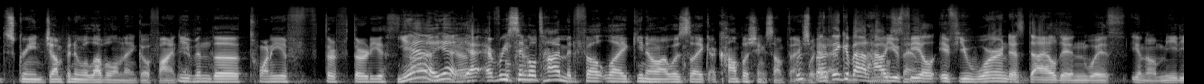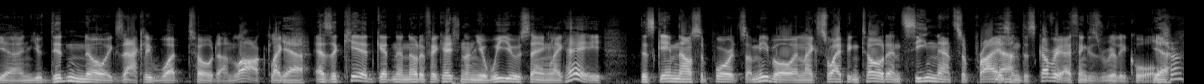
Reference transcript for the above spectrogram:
sc- screen, jump into a level, and then go find him. Even the twentieth, thirtieth. yeah, yeah, yeah, Every Okay. single time it felt like you know I was like accomplishing something. with Respect. that And think about how you stamp. feel if you weren't as dialed in with you know media and you didn't know exactly what Toad unlocked. Like Yeah. as a kid, getting a notification on your Wii U saying like, "Hey, this game now supports Amiibo," and like swiping Toad and seeing that surprise Yeah. and discovery, I think is really cool. Yeah. Sure.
